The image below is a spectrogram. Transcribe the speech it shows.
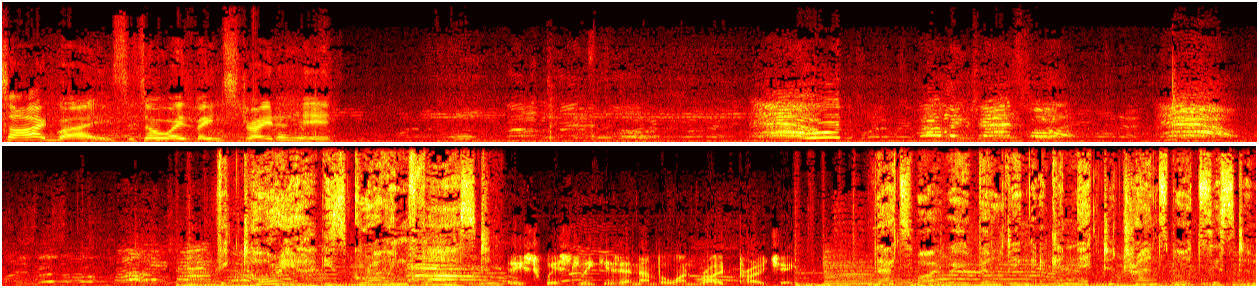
sideways. It's always been straight ahead. Public transport! Now! Public transport! Victoria is growing fast. East West Link is our number one road project. That's why we're building a connected transport system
